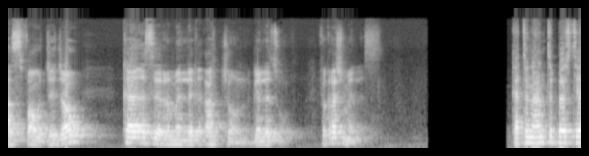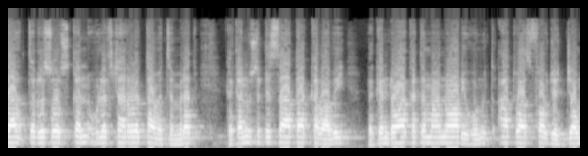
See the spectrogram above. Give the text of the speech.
አስፋው ጀጃው ከእስር መለቀቃቸውን ገለጹ። ፍቅረሽ መለስ ከትናንት በስቲያ ጥር 3 ቀን 2012 ዓ.ም ከቀኑ 6 ሰዓት አካባቢ በገንዳዋ ከተማ ነዋሪ የሆኑት አቶ አስፋው ጀጃው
